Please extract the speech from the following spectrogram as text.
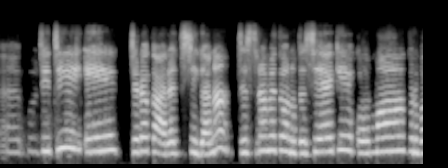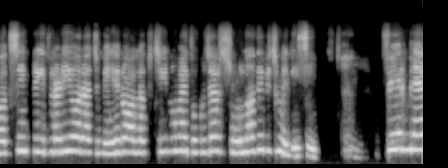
ਕੁਲਜੀਤ ਜੀ ਇਹ ਜਿਹੜਾ ਕਾਰਜ ਸੀਗਾ ਨਾ ਜਿਸ ਤਰ੍ਹਾਂ ਮੈਂ ਤੁਹਾਨੂੰ ਦੱਸਿਆ ਹੈ ਕਿ ਓਮਾ ਗੁਰਬਖਸ਼ ਸਿੰਘ ਪ੍ਰੀਤਲੜੀ ਔਰ ਅਜਮੇਰ ਔਲਖ ਜੀ ਨੂੰ ਮੈਂ 2016 ਦੇ ਵਿੱਚ ਮਿਲੀ ਸੀ। ਫਿਰ ਮੈਂ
